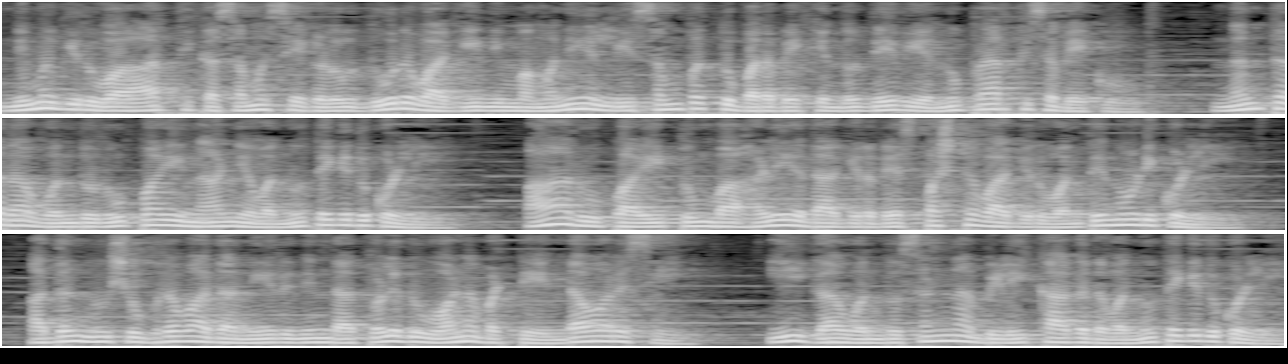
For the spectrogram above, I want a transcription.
ನಿಮಗಿರುವ ಆರ್ಥಿಕ ಸಮಸ್ಯೆಗಳು ದೂರವಾಗಿ ನಿಮ್ಮ ಮನೆಯಲ್ಲಿ ಸಂಪತ್ತು ಬರಬೇಕೆಂದು ದೇವಿಯನ್ನು ಪ್ರಾರ್ಥಿಸಬೇಕು. ನಂತರ ಒಂದು ರೂಪಾಯಿ ನಾಣ್ಯವನ್ನು ತೆಗೆದುಕೊಳ್ಳಿ. ಆ ರೂಪಾಯಿ ತುಂಬಾ ಹಳೆಯದಾಗಿರದೆ ಸ್ಪಷ್ಟವಾಗಿರುವಂತೆ ನೋಡಿಕೊಳ್ಳಿ. ಅದನ್ನು ಶುಭ್ರವಾದ ನೀರಿನಿಂದ ತೊಳೆದು ಒಣ ಬಟ್ಟೆಯಿಂದ ಒರೆಸಿ. ಈಗ ಒಂದು ಸಣ್ಣ ಬಿಳಿ ಕಾಗದವನ್ನು ತೆಗೆದುಕೊಳ್ಳಿ.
